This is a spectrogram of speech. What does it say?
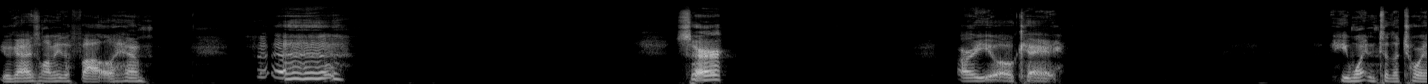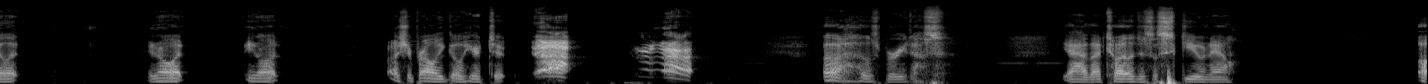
you guys want me to follow him. Uh, sir? Are you okay? He went into the toilet. You know what? You know what? I should probably go here too. Ah! Ah! Ugh, those burritos. Yeah, that toilet is askew now. Uh,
